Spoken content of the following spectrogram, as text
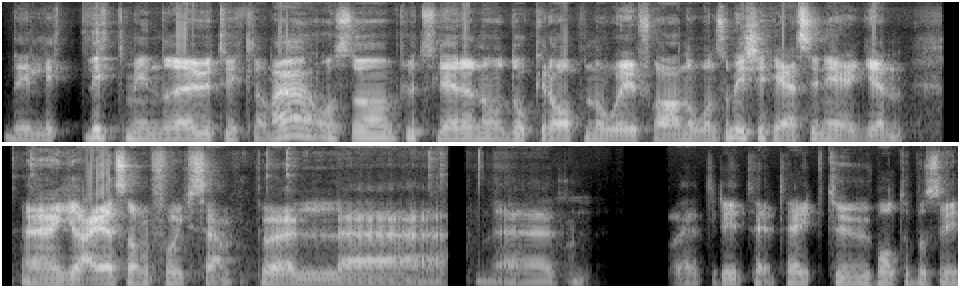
de litt, litt mindre utviklerne, og så plutselig det noe, dukker det opp noe fra noen som ikke har sin egen eh, greie, som for eksempel eh, eh, Hva heter de? Take Two, holdt jeg på å si.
